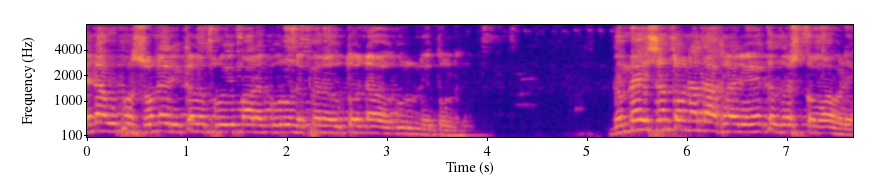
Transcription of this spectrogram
એના ઉપર સોનેરી કલપરું મારા ગુરુને પહેરાવું તો ના આવે ગુરુને તોલે ગમે સંતોના દાખલા લ્યો, એક જ રસ્તો વાવડે.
